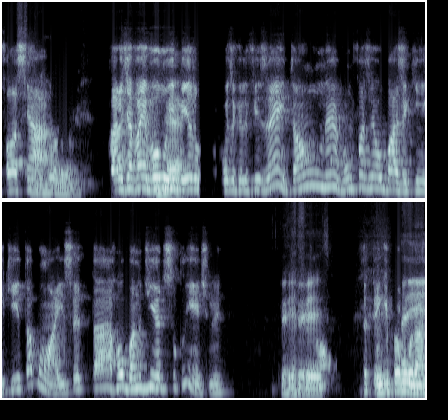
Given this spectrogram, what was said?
falar assim, ah, o cara já vai evoluir é. mesmo coisa que ele fizer, então, né, vamos fazer o basiquinho aqui, tá bom. Aí você tá roubando dinheiro do seu cliente, né? Perfeito. Então, você tem que procurar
